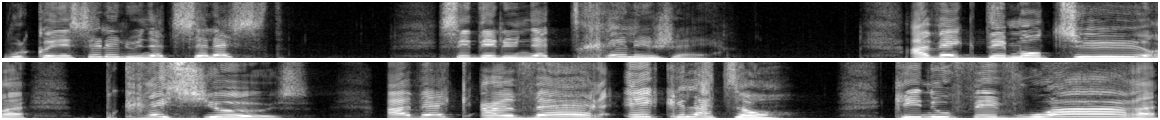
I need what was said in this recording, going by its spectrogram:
Vous connaissez, les lunettes célestes? C'est des lunettes très légères, avec des montures précieuses, avec un verre éclatant qui nous fait voir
